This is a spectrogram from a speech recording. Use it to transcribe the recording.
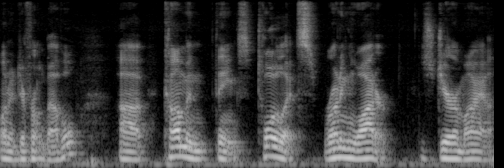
on a different level. Uh, common things, toilets, running water. It's Jeremiah.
